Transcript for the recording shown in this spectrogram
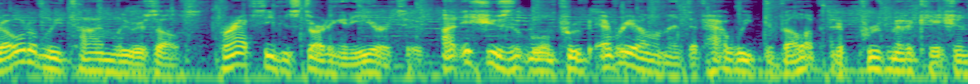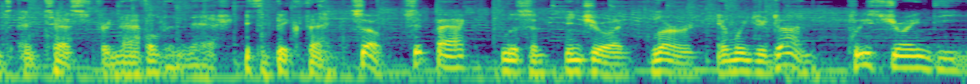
relatively timely results, perhaps even starting in a year or two, on issues that will improve every element of how we develop and approve medications and tests for NAFLD and NASH. It's a big thing. So sit back, listen, enjoy, learn, and when you're done, please join the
